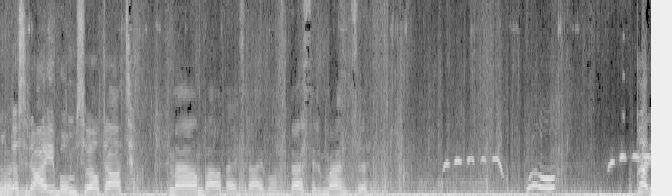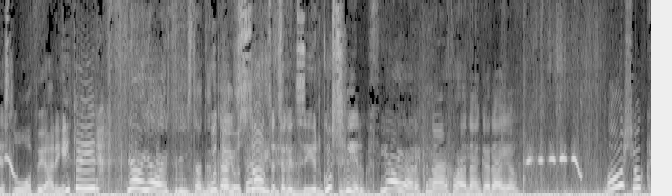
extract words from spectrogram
Un tas raibums vēl tāds. Melnbaltais raibums. Tas ir mans. Gaļas lopi arī te ir. Jā, jā, ir trīs tādas Ko te jūs saucat tagad zirgus? Zirgus. Jā, jā, rekonēk lēnā garā jau. Mošuk!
